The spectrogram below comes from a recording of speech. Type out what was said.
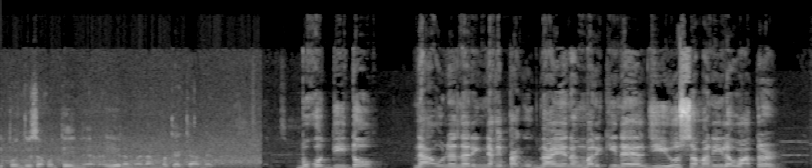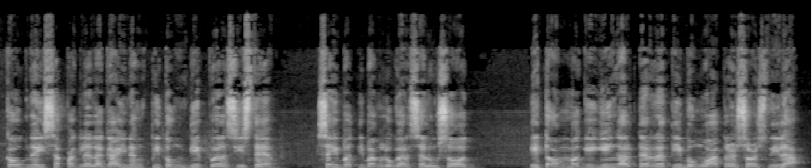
ipon doon sa container. Ayun naman ang magagamit. Bukod dito, nauna na ring nakipag-ugnayan ng Marikina LGU sa Manila Water, kaugnay sa paglalagay ng pitong deep well system sa iba't ibang lugar sa lungsod. Ito ang magiging alternatibong water source nila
